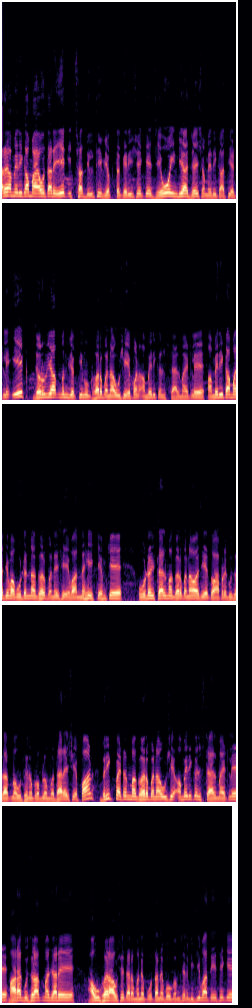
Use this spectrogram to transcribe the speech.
જ્યારે અમેરિકામાં આવ્યો ત્યારે એક ઈચ્છા દિલથી વ્યક્ત કરી છે કે જેવો ઇન્ડિયા જઈશ અમેરિકાથી એટલે એક જરૂરિયાતમંદ વ્યક્તિનું ઘર બનાવવું છે એ પણ અમેરિકન સ્ટાઇલમાં. એટલે અમેરિકામાં જેવા વુડનના ઘર બને છે એવા નહીં. કેમ કે વુડન સ્ટાઇલમાં ઘર બનાવવા જઈએ તો આપણે ગુજરાતમાં ઉધઈનો પ્રોબ્લેમ વધારે છે. પણ બ્રિક પેટર્નમાં ઘર બનાવવું છે અમેરિકન સ્ટાઇલમાં એટલે મારા ગુજરાતમાં જ્યારે આવું ઘર આવશે ત્યારે મને પોતાને બહુ ગમશે. અને બીજી વાત એ છે કે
